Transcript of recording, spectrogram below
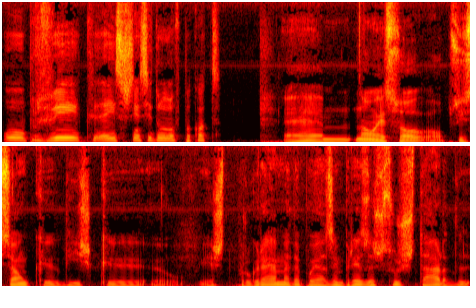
ou prevê que a existência de um novo pacote? Um, não é só a oposição que diz que este programa de apoio às empresas surge tarde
